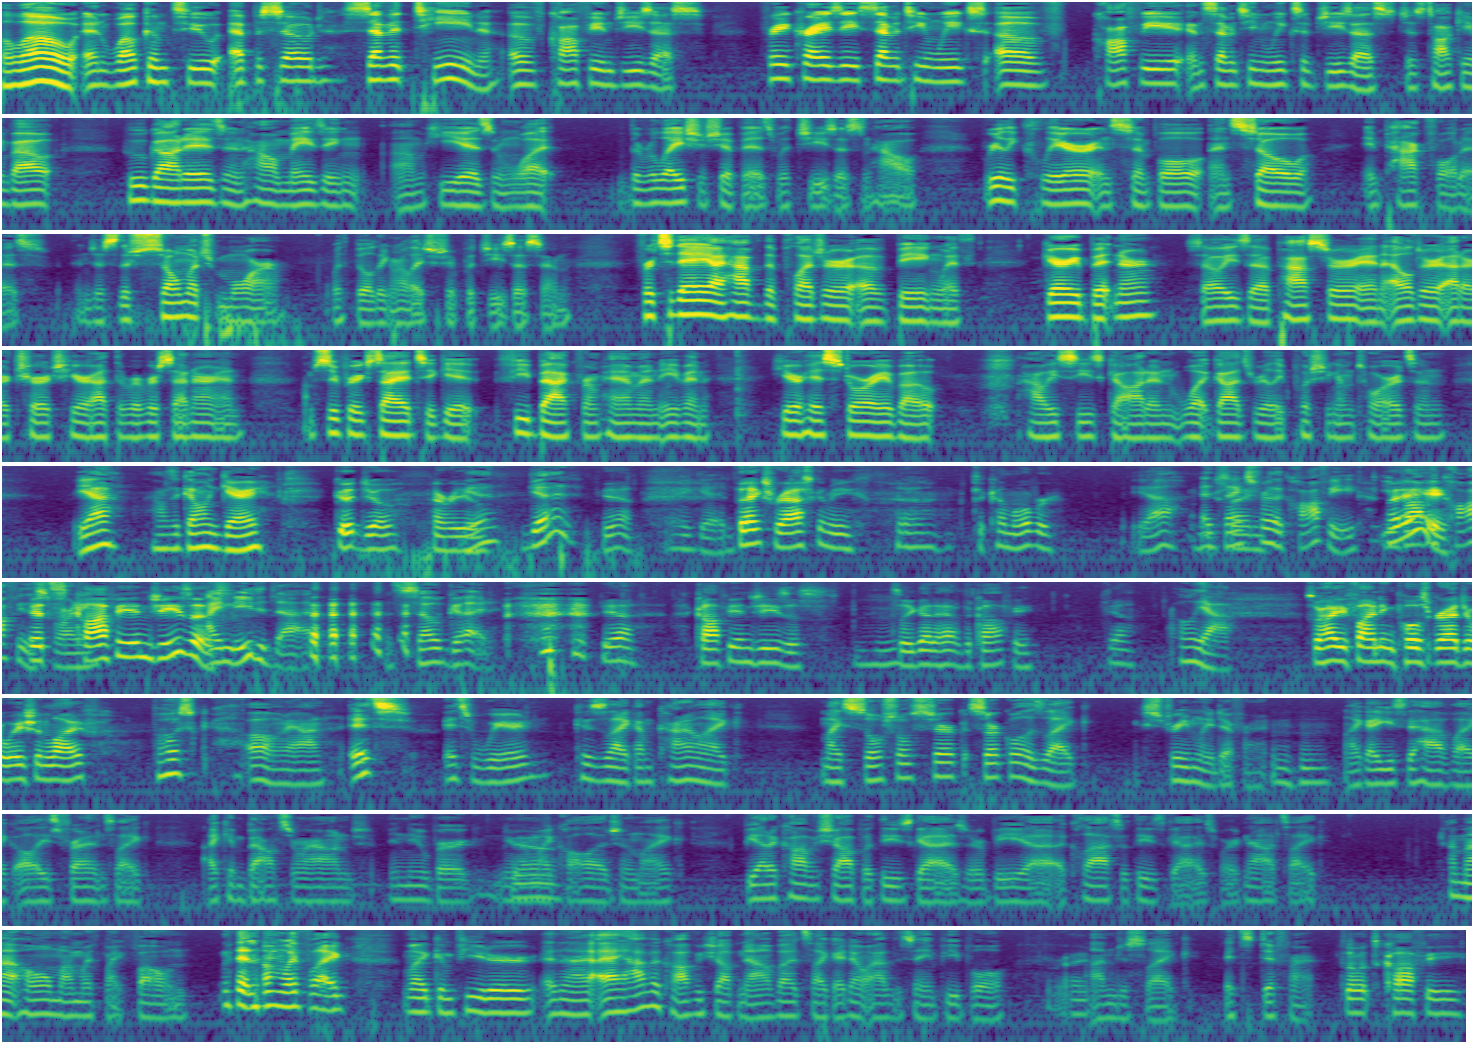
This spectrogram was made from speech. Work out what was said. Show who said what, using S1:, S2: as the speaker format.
S1: Hello, and welcome to episode 17 of Coffee and Jesus. Pretty crazy. 17 weeks of coffee and 17 weeks of Jesus. Just talking about who God is and how amazing um, He is and what the relationship is with Jesus and how really clear and simple and so impactful it is. And just there's so much more with building a relationship with Jesus. And for today, I have the pleasure of being with Gary Bittner. So he's a pastor and elder at our church here at the River Center, and I'm super excited to get feedback from him and even hear his story about how he sees God and what God's really pushing him towards. And yeah, how's it going, Gary?
S2: Good, Joe. How are you?
S1: Good. Good.
S2: Yeah.
S1: Very good.
S2: Thanks for asking me uh, to come over.
S1: Yeah,
S2: I'm
S1: and thanks for the coffee. You brought me coffee this
S2: it's
S1: morning.
S2: coffee and Jesus.
S1: I needed that. It's so good.
S2: yeah, coffee and Jesus.
S1: hmm
S2: So you got to have the coffee. Yeah.
S1: Oh yeah.
S2: So how are you finding post graduation life?
S1: Post. Oh man, it's it's weird because like I'm kind of like my social cir- circle is like extremely different.
S2: Mm-hmm.
S1: Like I used to have like all these friends like I can bounce around in Newberg near my college and like be at a coffee shop with these guys or be at a class with these guys. Where now it's like I'm at home, I'm with my phone and I'm with like my computer and I, I have a coffee shop now, but it's like I don't have the same people.
S2: Right.
S1: I'm just like it's different.
S2: So it's coffee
